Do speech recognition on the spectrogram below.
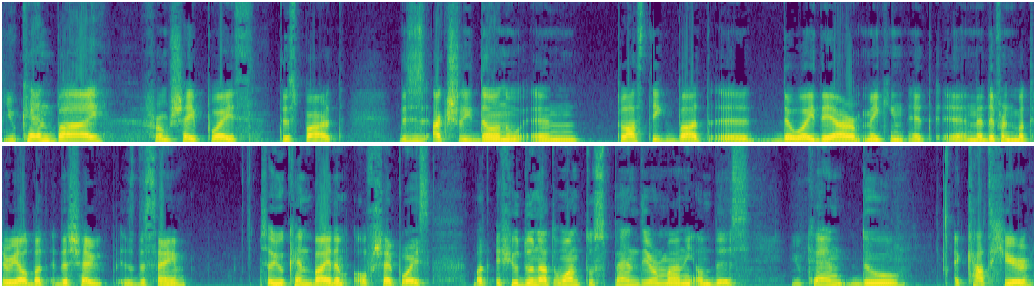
you can buy from Shapeways this part. This is actually done in plastic but uh, the way they are making it in a different material but the shape is the same. So you can buy them off Shapeways but if you do not want to spend your money on this you can do a cut here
